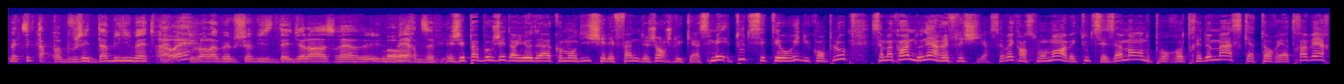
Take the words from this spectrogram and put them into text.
Mais tu sais que t'as pas bougé d'un millimètre. Ah ouais? Toujours la même chemise dégueulasse, frère. Une Oh. merde. J'ai pas bougé d'un Yoda, comme on dit chez les fans de George Lucas. Mais toutes ces théories du complot, ça m'a quand même donné à réfléchir. C'est vrai qu'en ce moment, avec toutes ces amendes pour retrait de masques à tort et à travers,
